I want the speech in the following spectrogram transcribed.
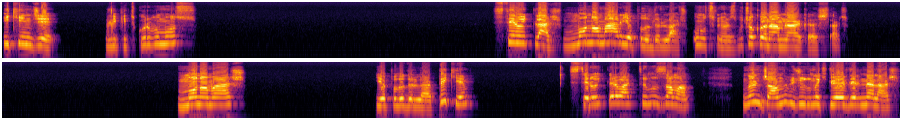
İkinci lipid grubumuz steroidler monomer yapılıdırlar. Unutmuyoruz. Bu çok önemli arkadaşlar. Monomer yapılıdırlar. Peki steroidlere baktığımız zaman bunların canlı vücudundaki görevleri neler?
